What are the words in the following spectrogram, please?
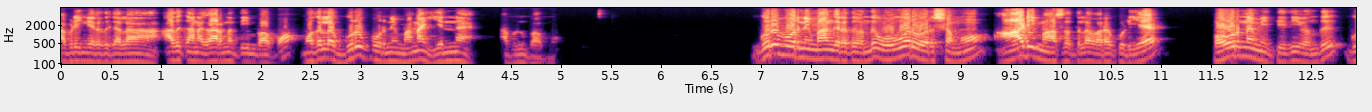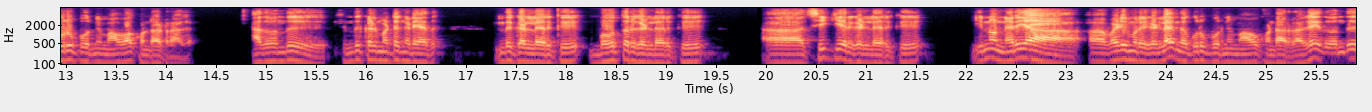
அப்படிங்கிறதுக்கெல்லாம் அதுக்கான காரணத்தையும் பார்ப்போம். முதல்ல குரு பூர்ணிமானா என்ன அப்படின்னு பார்ப்போம். குரு பூர்ணிமாங்கிறது வந்து ஒவ்வொரு வருஷமும் ஆடி மாசத்துல வரக்கூடிய பௌர்ணமி திதி வந்து குரு பூர்ணிமாவா கொண்டாடுறாங்க. அது வந்து இந்துக்கள் மட்டும் கிடையாது. இந்துக்கள்ல இருக்கு பௌத்தர்கள்ல இருக்கு சீக்கியர்கள்ல இருக்கு. இன்னும் நிறையா வழிமுறைகளில் இந்த குரு பூர்ணிமாவை கொண்டாடுறாங்க. இது வந்து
